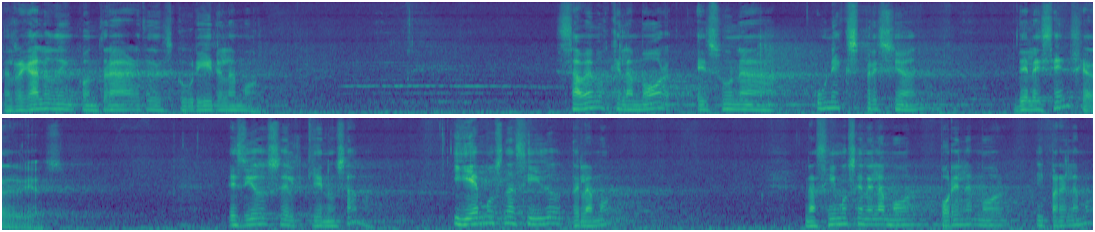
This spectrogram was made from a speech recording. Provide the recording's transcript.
el regalo de encontrar, de descubrir el amor. Sabemos que el amor es una, una expresión de la esencia de Dios. Es Dios el que nos ama. Y hemos nacido del amor. Nacimos en el amor, por el amor y para el amor.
